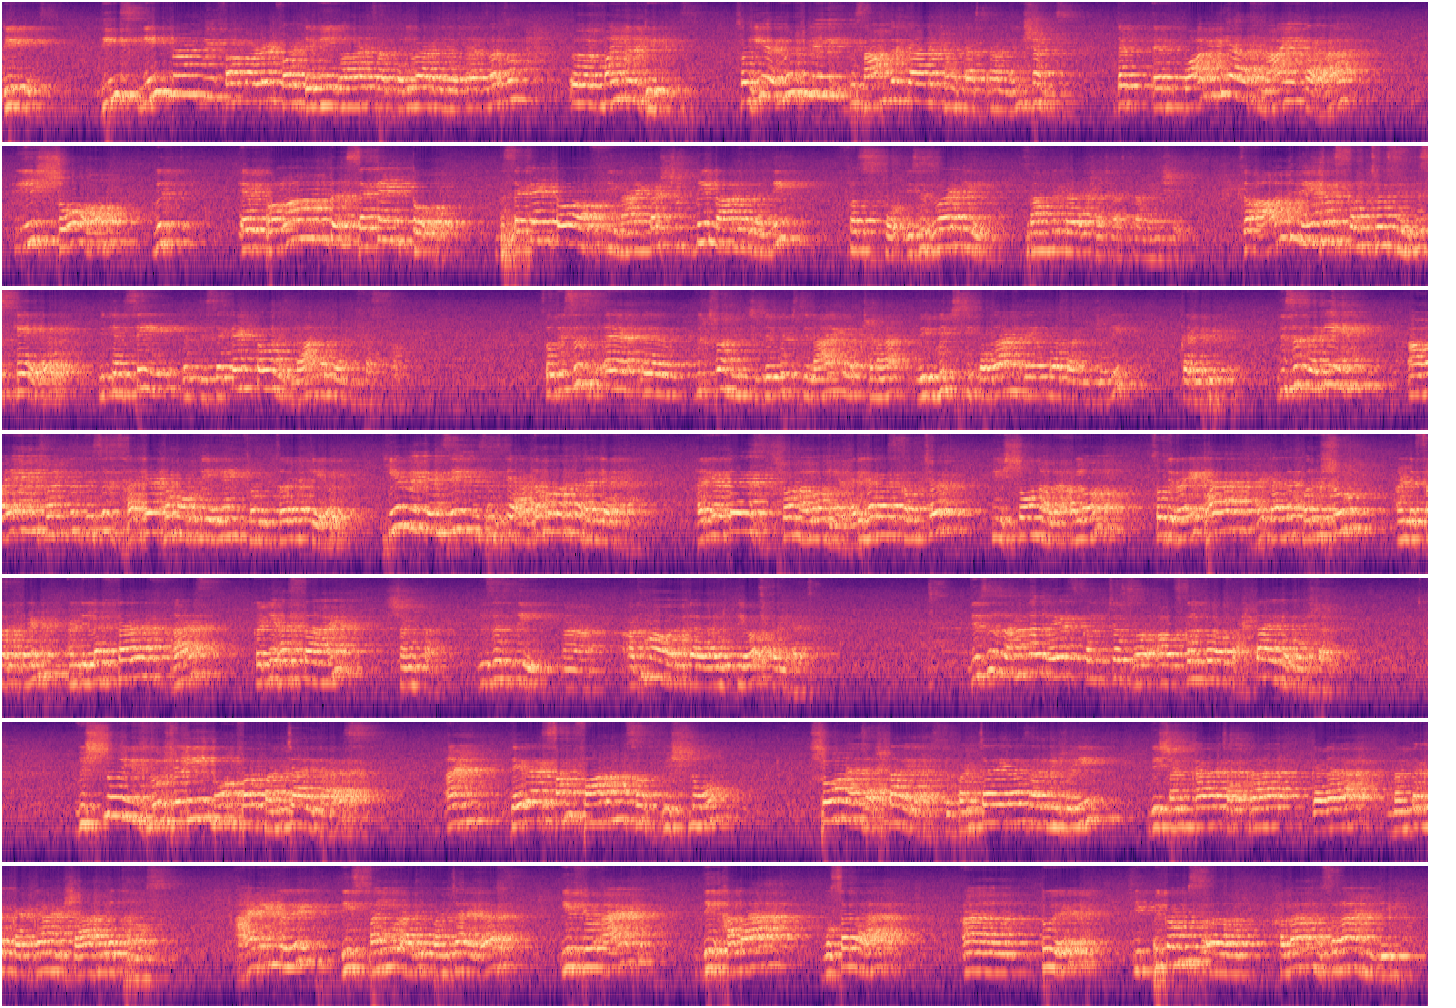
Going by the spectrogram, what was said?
deities. These need not be forwarded for demigods or Parivar Devatas or some uh, minor deities. So here usually the Samudrika Shastra mentions that the quality of Nayaka is shown with a prolonged second toe. The second toe of the Nayaka should be longer than the first toe. This is what the Samudrika Shastra mentions. So all the major sculptures in this scale, you can see that the second toe is longer than the first toe. So this is a, a, which one which depicts the Nayaka Lakshana, which the Pradhana Devatas are usually depicted. This is again, uh, why I am showing this, this is Haryarthamurti again from the third cave. Here we can see this is the Adhamavarta Haryartha. Haryartha is shown alone here. Harihara sculpture he is shown al- alone. So the right half it has a Parashu and a serpent and the Katihasta and Shankar. This is the uh, Adhamavarta Murti of Harihara. This is another rare sculpture, uh, sculpture of Purusha. Vishnu is usually known for Panchayudhas and there are some forms of Vishnu shown as Ashtayudhas. The Panchayudhas are usually the Shankha, Chakra, Gada, Nandaka Khadga and Sharanga Dhanus. Adding to it, these five are the Panchayudhas. If you add the Hala, Musala uh, to it, it becomes uh, Hala, Musala and the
